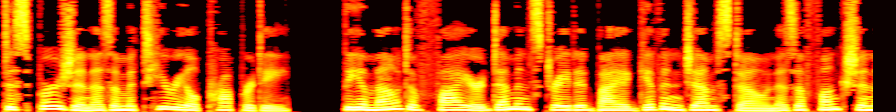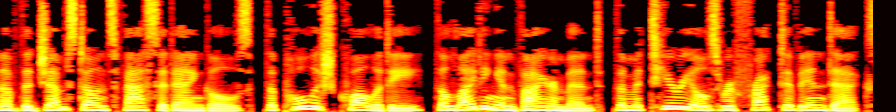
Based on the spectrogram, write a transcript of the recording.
Dispersion is a material property. The amount of fire demonstrated by a given gemstone is a function of the gemstone's facet angles, the Polish quality, the lighting environment, the material's refractive index,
